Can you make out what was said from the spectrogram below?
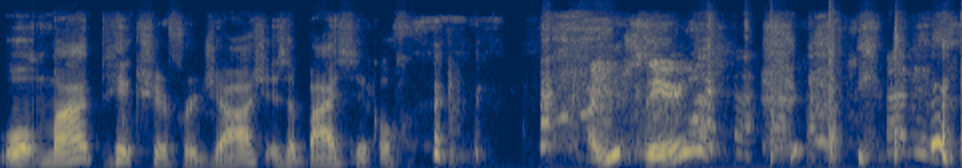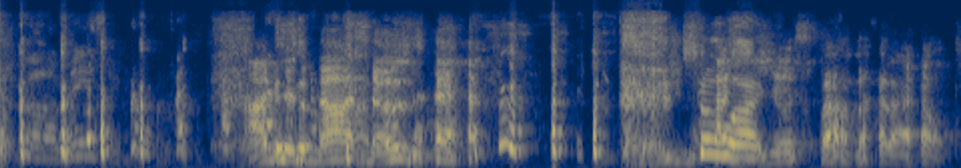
Well, my picture for Josh is a bicycle. Are you serious? That is uh, amazing. I did not know that. so I like just found that out.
